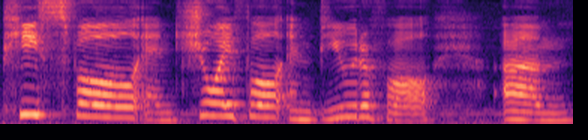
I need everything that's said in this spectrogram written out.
peaceful and joyful and beautiful. Um,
